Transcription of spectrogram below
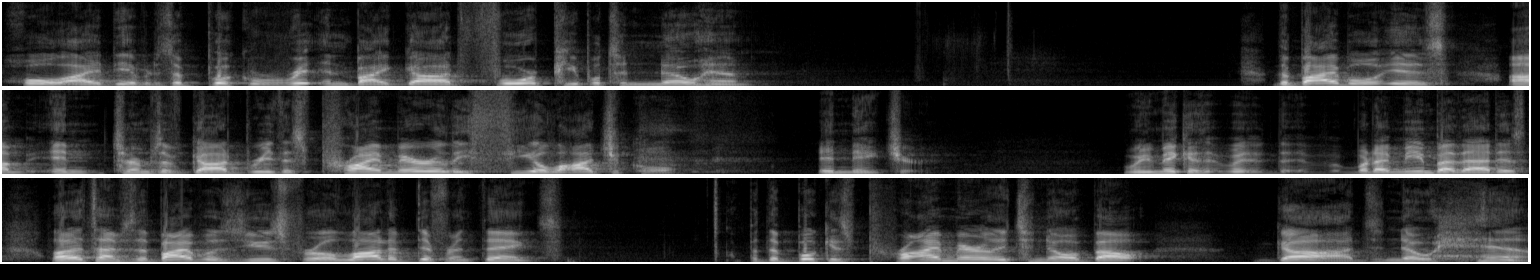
whole idea, but it's a book written by God for people to know him. The Bible is, um, in terms of God breathed, is primarily theological in nature. When you make it, what I mean by that is a lot of times the Bible is used for a lot of different things, but the book is primarily to know about God, to know Him.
